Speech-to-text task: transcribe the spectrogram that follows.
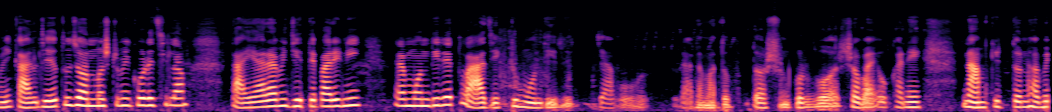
আমি কাল যেহেতু জন্মাষ্টমী করেছিলাম, তাই আর আমি যেতে পারিনি মন্দিরে। তো আজ একটু মন্দির যাব রাধা মাধব দর্শন করব, আর সবাই ওখানে নাম কীর্তন হবে,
